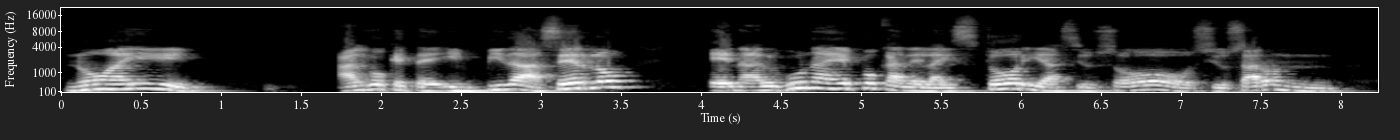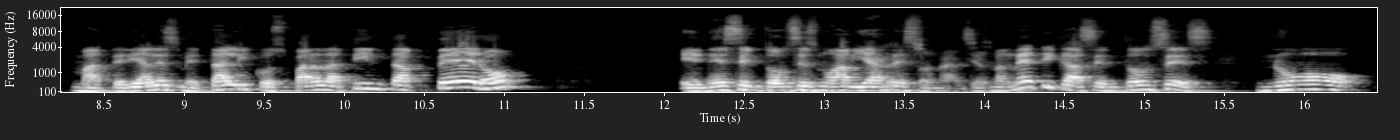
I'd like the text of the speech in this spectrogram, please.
No hay algo que te impida hacerlo en alguna época de la historia se usó, se usaron materiales metálicos para la tinta, pero en ese entonces no había resonancias magnéticas, entonces no,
